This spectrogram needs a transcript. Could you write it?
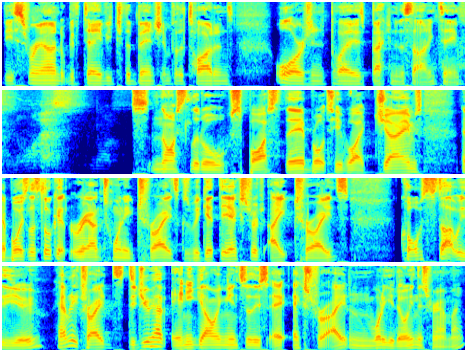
this round with Davey to the bench. And for the Titans, all Origin players back into the starting team. S- Nice little spice there, brought to you by Jaaims. Now, boys, let's look at round 20 trades because we get the extra eight trades. Corbs, start with you. How many trades? Did you have any going into this extra eight, and what are you doing this round, mate?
